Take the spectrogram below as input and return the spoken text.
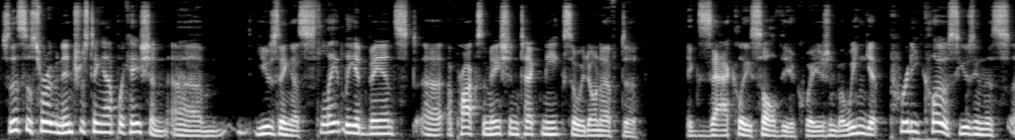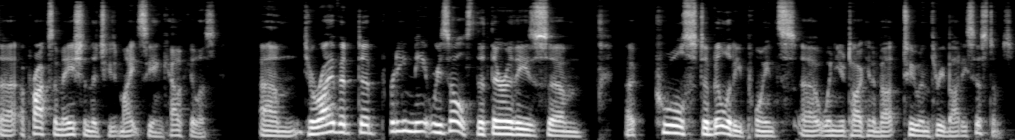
so this is sort of an interesting application um, using a slightly advanced uh, approximation technique so we don't have to exactly solve the equation, but we can get pretty close using this uh, approximation that you might see in calculus um, to arrive at uh, pretty neat results that there are these um, uh, cool stability points uh, when you're talking about two and three body systems.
